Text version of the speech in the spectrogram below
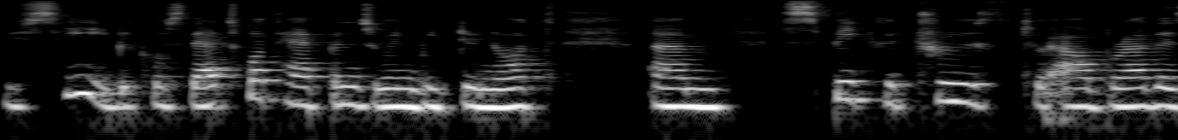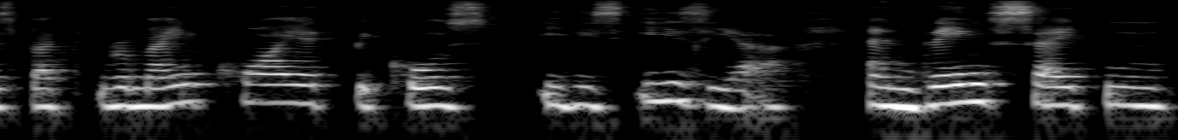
You see, because that's what happens when we do not um, speak the truth to our brothers, but remain quiet because it is easier. And then Satan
